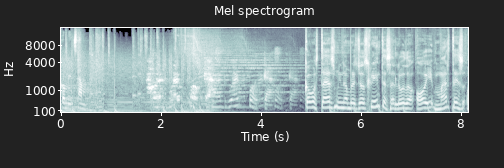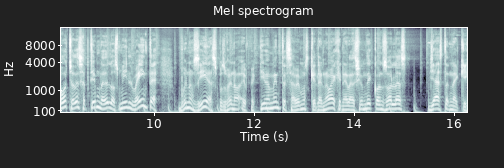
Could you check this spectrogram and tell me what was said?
Comenzamos. Hardware Podcast. Hardware Podcast. ¿Cómo estás? Mi nombre es Josh Green. Te saludo hoy, martes 8 de septiembre de 2020. Buenos días. Pues bueno, efectivamente sabemos que la nueva generación de consolas ya están aquí.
